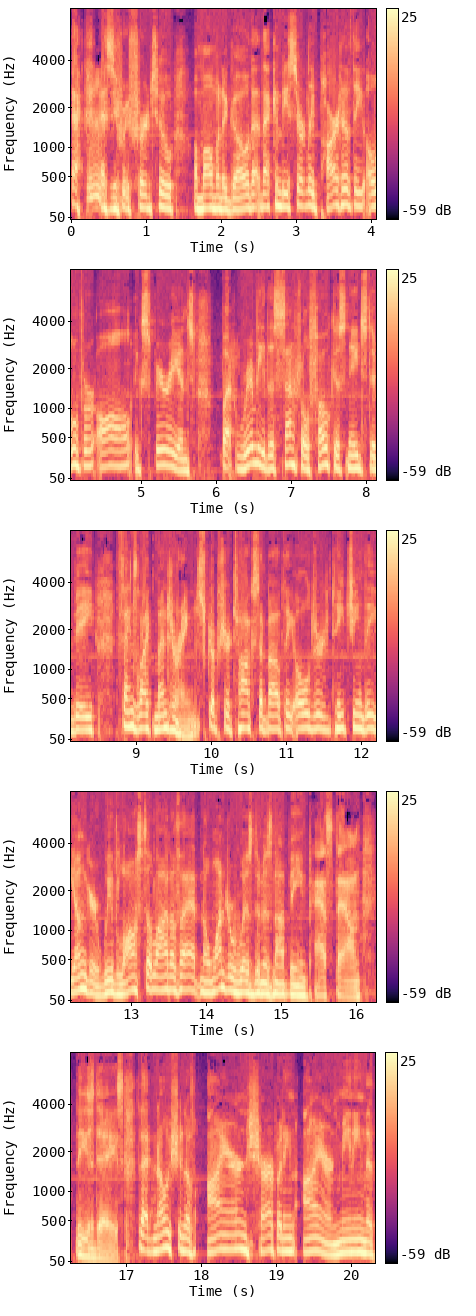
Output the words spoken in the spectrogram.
mm. as you referred to a moment ago, that, that can be certainly part of the overall experience. But really the central focus needs to be things like mentoring. Scripture talks about the older teaching the younger. We've lost a lot of that. No wonder wisdom is not being passed down these days. That notion of iron sharpening iron, meaning that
